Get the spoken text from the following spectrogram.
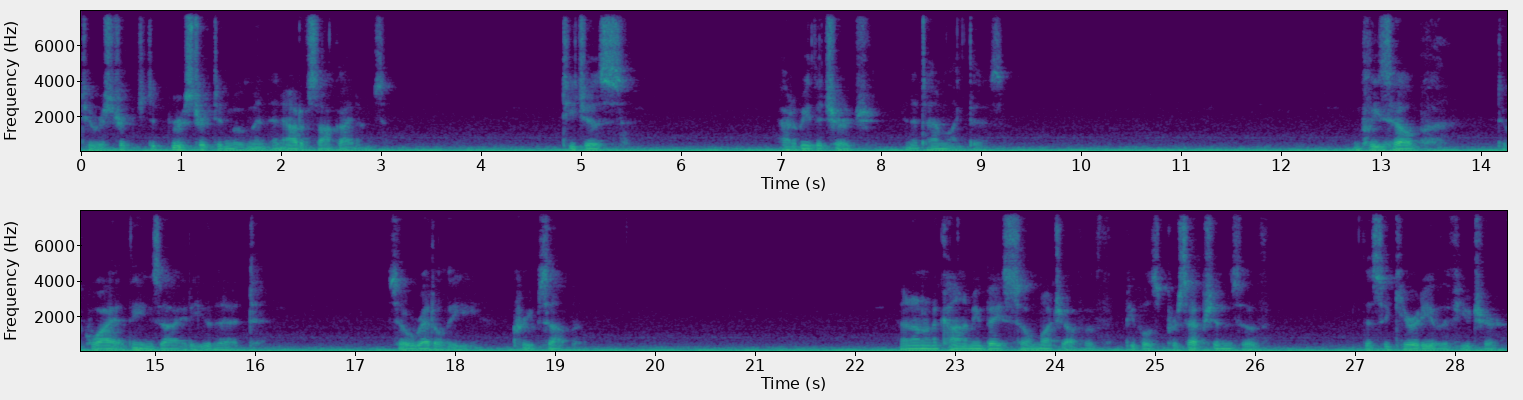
to restricted, restricted movement and out of stock items. Teach us how to be the church in a time like this. And please help to quiet the anxiety that so readily creeps up. And on an economy based so much off of people's perceptions of the security of the future,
